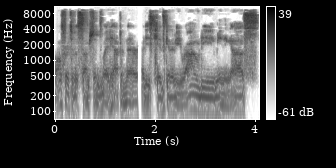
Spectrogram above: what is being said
all sorts of assumptions might happen there. Are these kids going to be rowdy meaning us?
